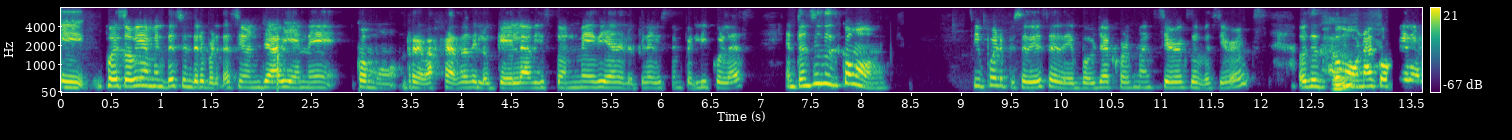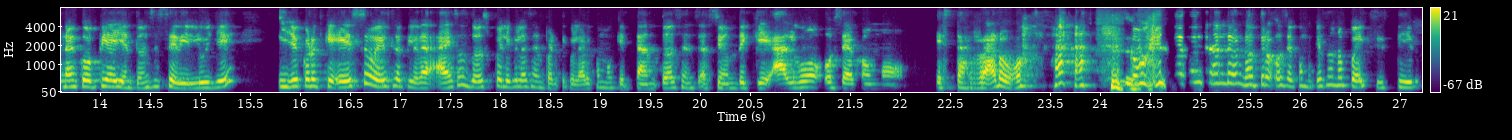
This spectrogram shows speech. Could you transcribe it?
Y pues obviamente su interpretación ya viene como rebajada de lo que él ha visto en media, de lo que él ha visto en películas. Entonces es como tipo el episodio ese de Bojack Horseman, Xerox of a Xerox. O sea, es como una copia de una copia y entonces se diluye. Y yo creo que eso es lo que le da a esas dos películas en particular como que tanta sensación de que algo, o sea, como está raro, como que estás entrando en otro, o sea, como que eso no puede existir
